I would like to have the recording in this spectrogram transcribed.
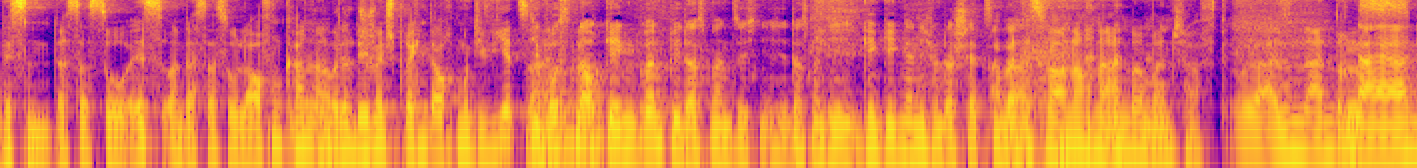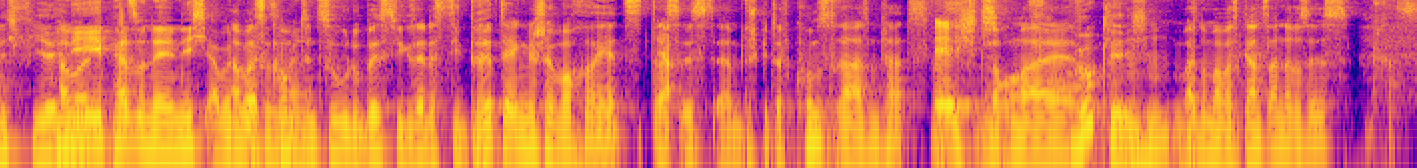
wissen, dass das so ist und dass das so laufen kann Ja, aber und dementsprechend auch motiviert sein. Die wussten oder? auch gegen Brøndby, dass man sich nicht, dass man die Gegner nicht unterschätzen Aber darf. das war noch eine andere Mannschaft. Oder also ein anderes. naja, nicht viel. nee, personell nicht, aber, Aber weißt, es kommt meine. hinzu, du bist, wie gesagt, das ist die dritte englische Woche jetzt. Das Ja. ist, ähm, du spielst auf Kunstrasenplatz. Echt? Nochmal, Wirklich? Mhm, was nochmal was ganz anderes ist. Krass.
